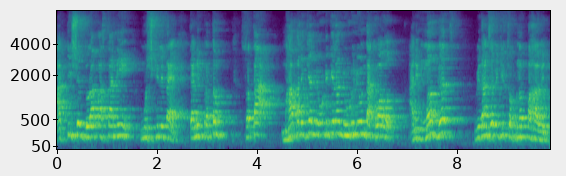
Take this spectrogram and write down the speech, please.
अतिशय दुरापास्तानी मुश्किलीत आहे. त्यांनी प्रथम स्वतः महापालिकेच्या निवडणुकीला निवडून येऊन दाखवावं आणि मगच विधानसभेची स्वप्न पहावीत.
